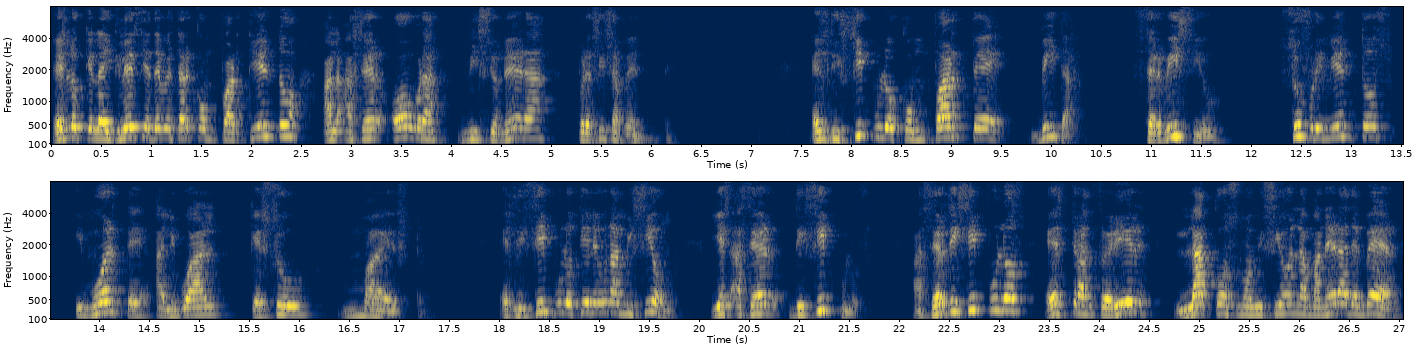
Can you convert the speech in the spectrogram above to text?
es lo que la iglesia debe estar compartiendo al hacer obra misionera precisamente. El discípulo comparte vida, servicio, sufrimientos y muerte al igual que su maestro. El discípulo tiene una misión y es hacer discípulos Hacer discípulos es transferir la cosmovisión, la manera de ver,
